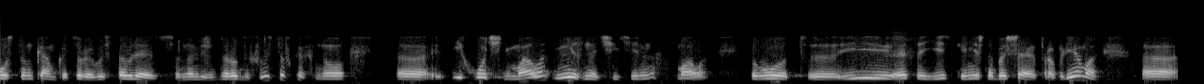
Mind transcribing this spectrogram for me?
по станкам, которые выставляются на международных выставках, но э, их очень мало, незначительно мало. Вот. Э, и это есть, конечно, большая проблема э,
